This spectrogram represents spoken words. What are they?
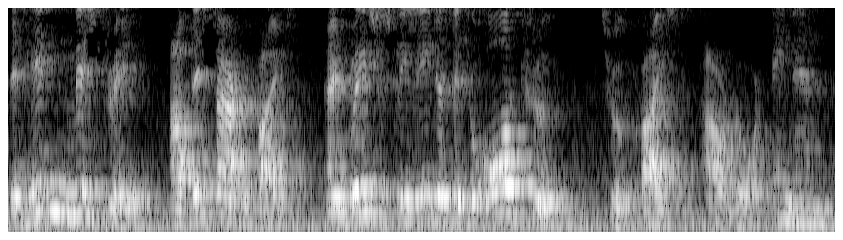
the hidden mystery of this sacrifice and graciously lead us into all truth through Christ our Lord. Amen.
